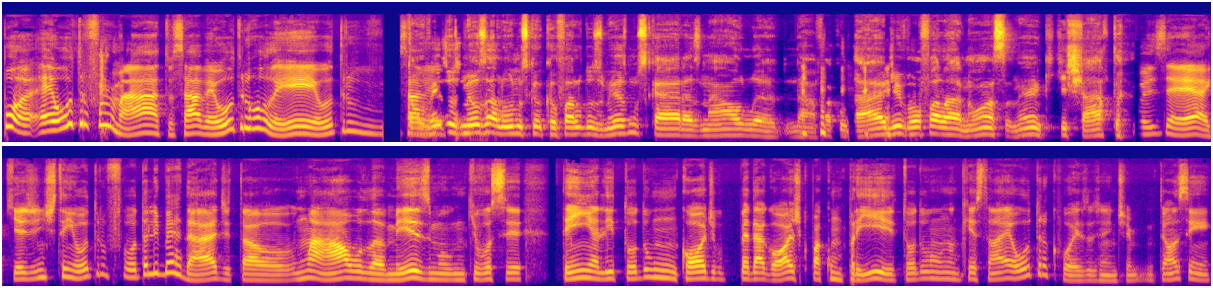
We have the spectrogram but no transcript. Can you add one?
pô, é outro formato, sabe? É outro rolê, outro Sabe? Talvez os meus alunos, que eu, que eu falo dos mesmos caras na aula, na faculdade, vão falar, nossa, né, que, que, chato. Pois é, aqui a gente tem outro, outra liberdade tal. Uma aula mesmo em que você tem ali todo um código pedagógico para cumprir, toda uma questão é outra coisa, gente. Então, assim,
